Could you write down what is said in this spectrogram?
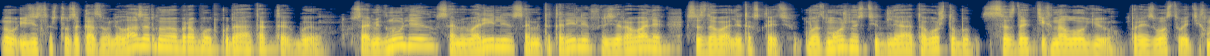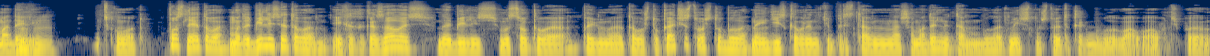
Ну, единственное, что заказывали лазерную обработку, да, а так как бы сами гнули, сами варили, сами токарили, фрезеровали, создавали, так сказать, возможности для того, чтобы создать технологию производства этих моделей. Угу. Вот. После этого мы добились этого, и, как оказалось, добились высокого, помимо того, что качество, что было на индийском рынке представлена наша модель, там было отмечено, что это как бы было вау-вау. Типа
